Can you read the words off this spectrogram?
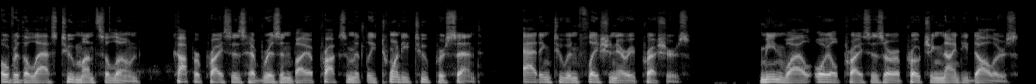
Over the last two months alone, copper prices have risen by approximately 22%, adding to inflationary pressures. Meanwhile, oil prices are approaching $90,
